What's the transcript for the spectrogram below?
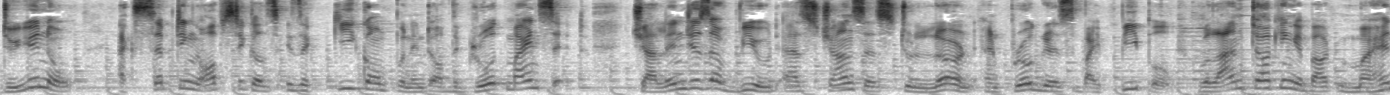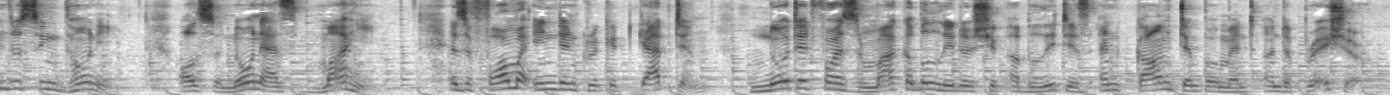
Do you know accepting obstacles is a key component of the growth mindset? Challenges are viewed as chances to learn and progress by people. Well, I'm talking about Mahendra Singh Dhoni, also known as Mahi is a former Indian cricket captain, noted for his remarkable leadership abilities and calm temperament under pressure.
